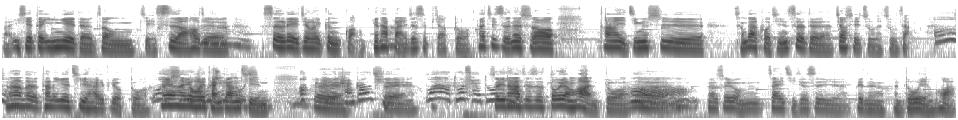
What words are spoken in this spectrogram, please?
呃一些对音乐的这种解释啊，或者涉猎就会更广，因为他本来就是比较多。他其实那时候他已经是成大口琴社的教学组的组长。他的他的乐器还比我多，他他又会弹钢琴，哦，对，弹钢琴，对，哇，多才多艺，所以他就是多样化很多。那那所以我们在一起就是也变成很多元化。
